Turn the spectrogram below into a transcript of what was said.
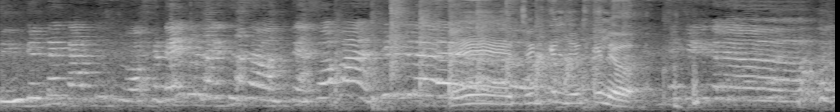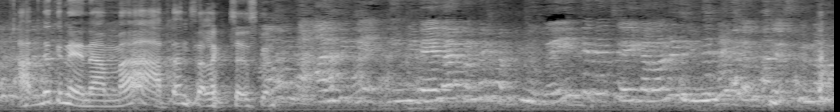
చూడు ఎలా ఏ చిక్కిలు చిక్కిలు. అందుకు నేనమ్మా అతను సెలెక్ట్ చేసుకున్నాను చేయగలవని నిన్నే సెలెక్ట్ చేసుకున్నావు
